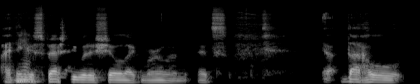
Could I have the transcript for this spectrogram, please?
I think yeah. especially with a show like Merlin, it's that whole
